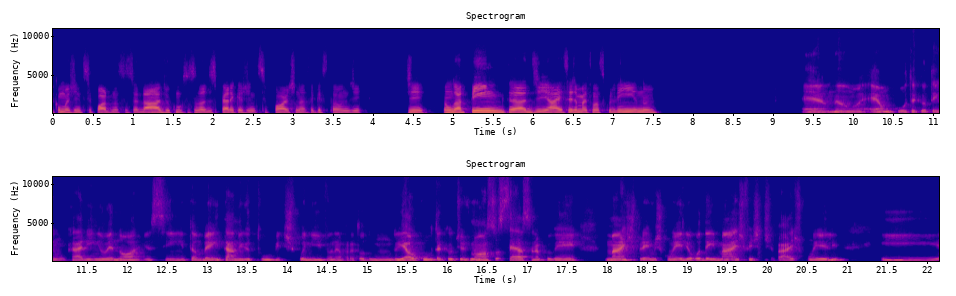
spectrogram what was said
de como a gente se porta na sociedade, ou como a sociedade espera que a gente se porte nessa questão de, de não dar pinta, de, ai, seja mais masculino. É, não, é um curta que eu tenho um carinho enorme, assim, também está no YouTube disponível, né, para todo mundo, e é o curta que eu tive maior sucesso, né, porque eu ganhei mais prêmios com ele, eu rodei mais festivais com ele, e,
